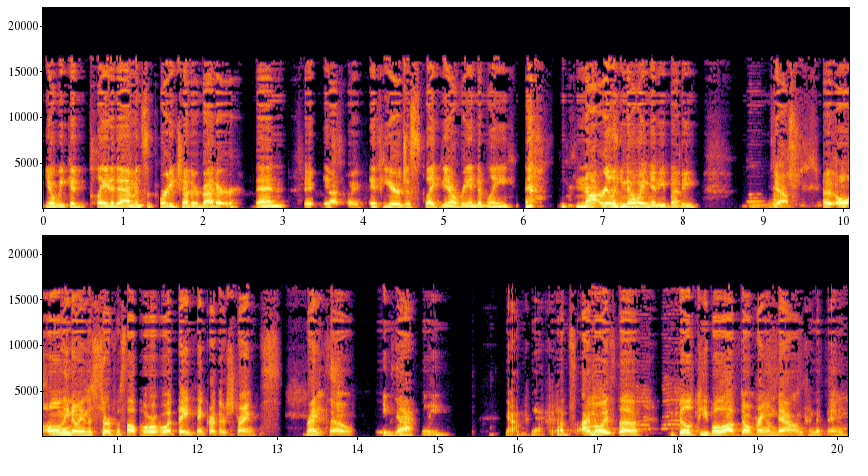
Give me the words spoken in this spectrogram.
you know, we could play to them and support each other better than Exactly. if you're just like, you know, randomly not really knowing anybody. Yeah. Only knowing the surface level of what they think are their strengths. Right. So exactly. Yeah. Exactly. that's I'm always the build people up, don't bring them down kind of thing.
